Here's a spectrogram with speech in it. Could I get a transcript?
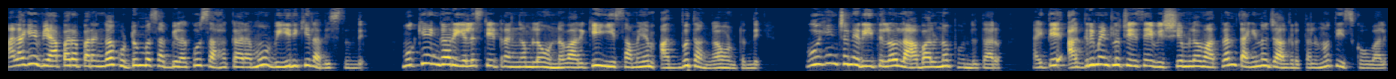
అలాగే వ్యాపార పరంగా కుటుంబ సభ్యులకు సహకారము వీరికి లభిస్తుంది. ముఖ్యంగా రియల్ ఎస్టేట్ రంగంలో ఉన్నవారికి ఈ సమయం అద్భుతంగా ఉంటుంది. ఊహించని రీతిలో లాభాలను పొందుతారు. అయితే అగ్రిమెంట్లు చేసే విషయంలో మాత్రం తగిన జాగ్రత్తలను తీసుకోవాలి.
